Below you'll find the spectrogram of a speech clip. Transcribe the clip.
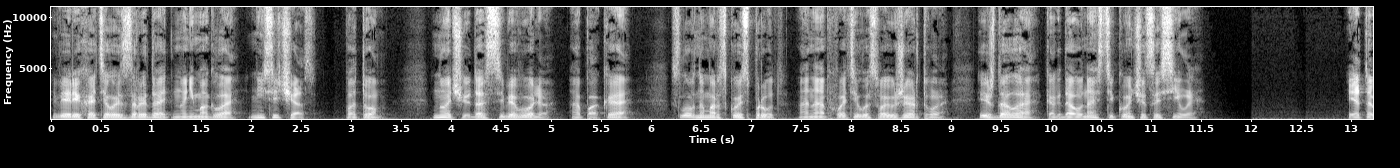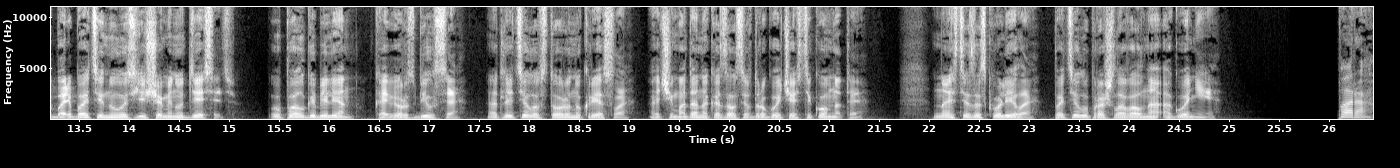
Вере хотелось зарыдать, но не могла, не сейчас, потом. Ночью даст себе волю, а пока, словно морской спрут, она обхватила свою жертву и ждала, когда у Насти кончатся силы. Эта борьба тянулась еще минут десять. Упал гобелен, ковер сбился, отлетело в сторону кресла, а чемодан оказался в другой части комнаты. Настя заскулила, по телу прошла волна агонии. Пора.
